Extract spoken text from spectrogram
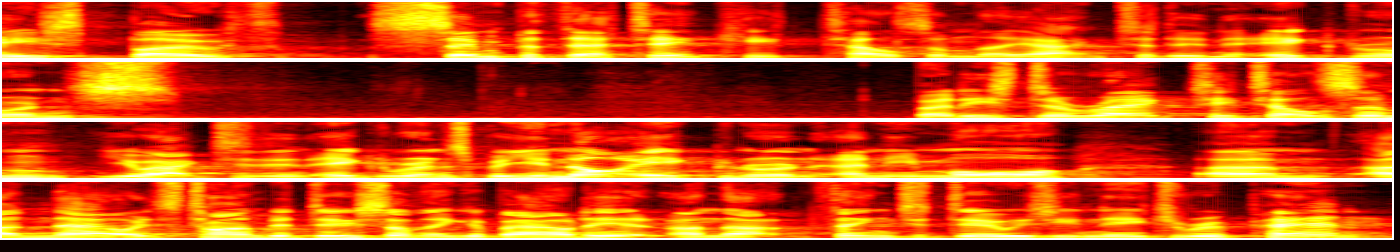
He's both sympathetic, he tells them they acted in ignorance. But he's direct, he tells them, You acted in ignorance, but you're not ignorant anymore. Um, and now it's time to do something about it. And that thing to do is you need to repent. It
